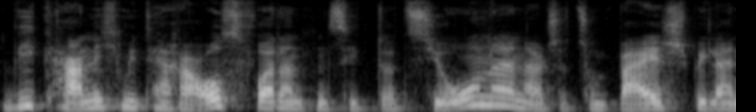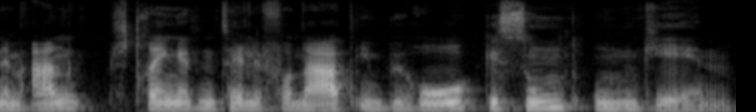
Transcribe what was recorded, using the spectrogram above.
wie kann ich mit herausfordernden Situationen, also zum Beispiel einem anstrengenden Telefonat im Büro, gesund umgehen?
